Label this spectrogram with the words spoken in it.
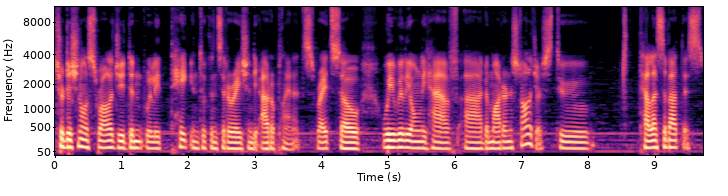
traditional astrology didn't really take into consideration the outer planets, right? So we really only have uh, the modern astrologers to tell us about this.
